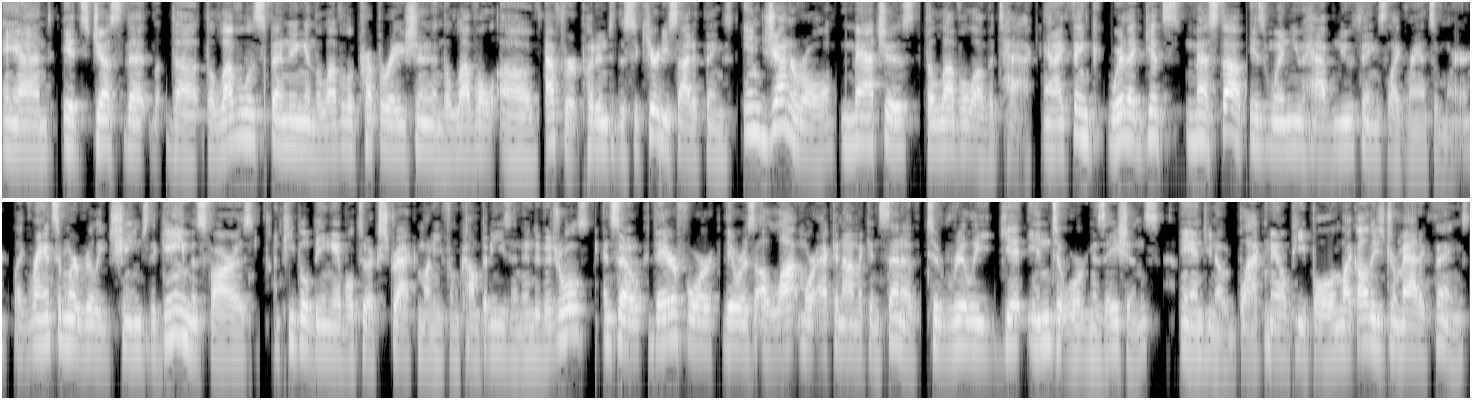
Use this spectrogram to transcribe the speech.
And it's just that the, the level of spending and the level of of preparation and the level of effort put into the security side of things in general matches the level of attack. And I think where that gets messed up is when you have new things like ransomware. Like ransomware really changed the game as far as people being able to extract money from companies and individuals. And so therefore there was a lot more economic incentive to really get into organizations and, you know, blackmail people and like all these dramatic things.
